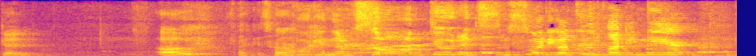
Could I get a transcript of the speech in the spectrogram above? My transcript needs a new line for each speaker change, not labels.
Good. Oh,
Fuck, it's hot.
fucking, I'm so, up, dude, it's, I'm sweating onto the fucking gear.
